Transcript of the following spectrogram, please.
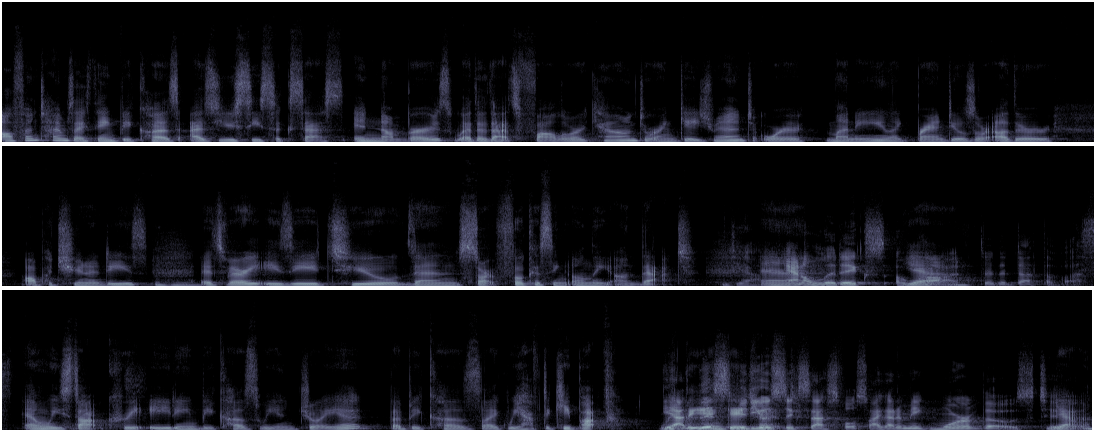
Oftentimes, I think because as you see success in numbers, whether that's follower count or engagement or money, like brand deals or other opportunities, Mm-hmm. it's very easy to then start focusing only on that. Yeah. And- Analytics, oh yeah. God, they're the death of us. And we stop creating because we enjoy it, but because like we have to keep up. With yeah, this video is successful, so I got to make more of those too. Yeah.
